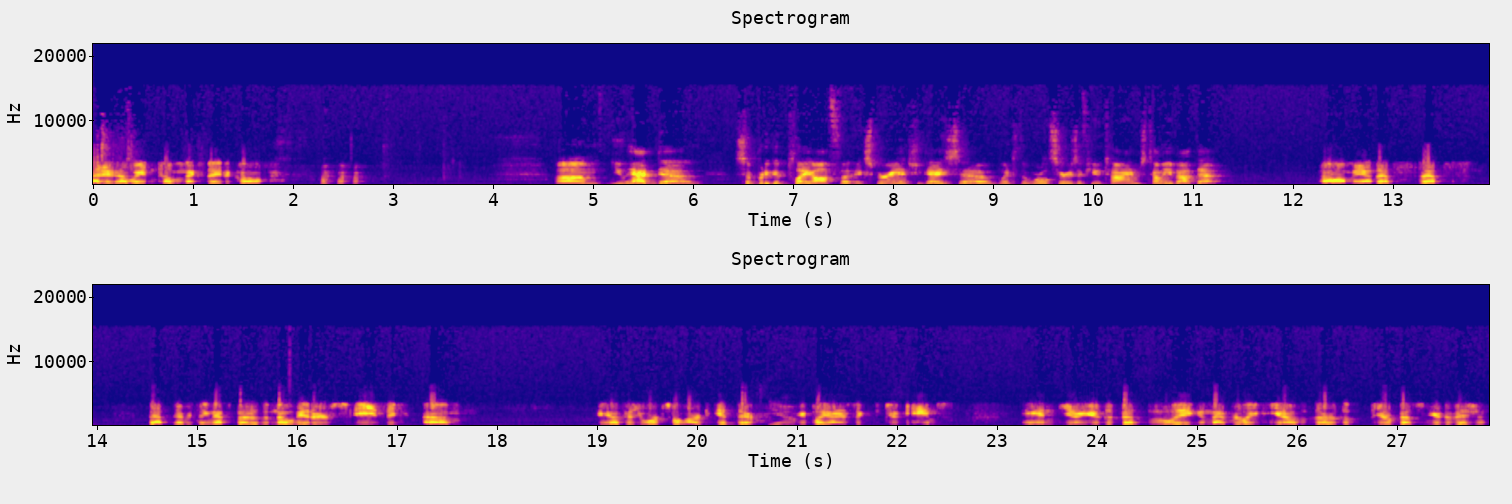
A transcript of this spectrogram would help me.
I did. I waited until the next day to call. Um, you had uh, some pretty good playoff uh, experience. You guys uh, went to the World Series a few times. Tell me about that. Oh man, that's that's that's everything. That's better than no hitters. Easy. Um, you know, because you work so hard to get there. Yeah. You play 162 games, and you know you're the best in the league, and that really, you know, they're the you know best in your division,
